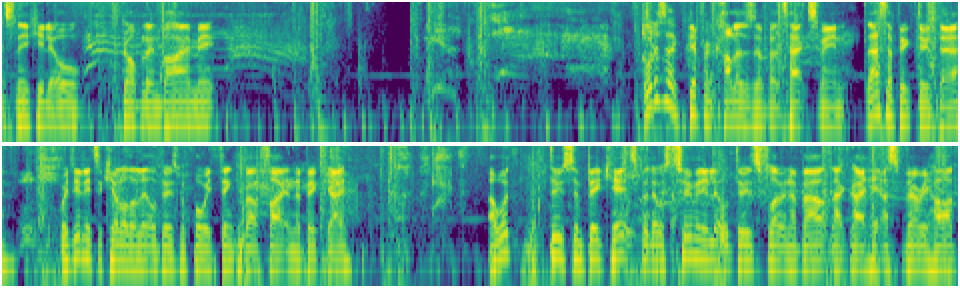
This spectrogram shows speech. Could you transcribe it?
Sneaky little goblin behind me. What does the different colors of attacks mean? That's a big dude there. We do need to kill all the little dudes before we think about fighting the big guy. I would do some big hits, but there was too many little dudes floating about. That guy hit us very hard.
